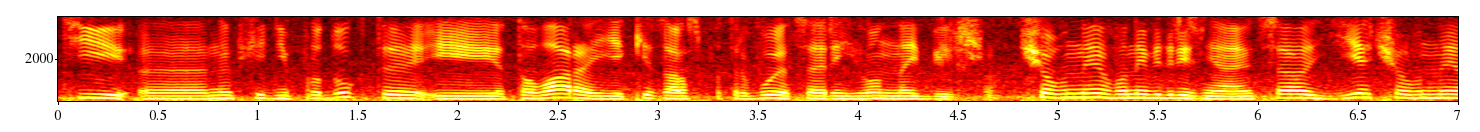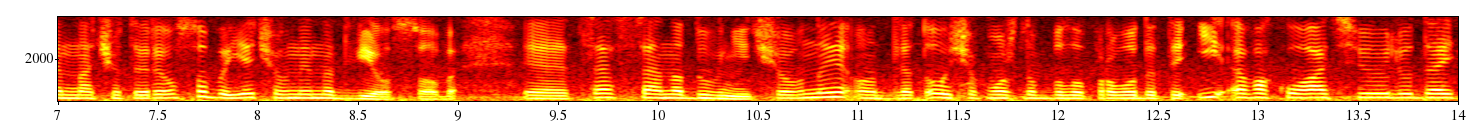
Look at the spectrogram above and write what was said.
ті е, необхідні продукти і товари, які зараз потребує цей регіон найбільше. Човни вони відрізняються. Є човни на 4 особи, є човни на 2 особи. Е, Це все надувні човни для того, щоб можна було проводити і евакуацію людей,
